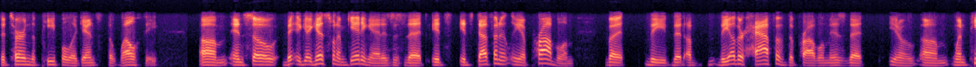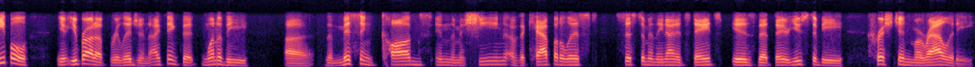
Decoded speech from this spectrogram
to turn the people against the wealthy. Um, and so I guess what I'm getting at is is that it's it's definitely a problem, but the that uh, the other half of the problem is that you know, um, when people, you, you brought up religion. I think that one of the uh, the missing cogs in the machine of the capitalist system in the United States is that there used to be Christian morality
